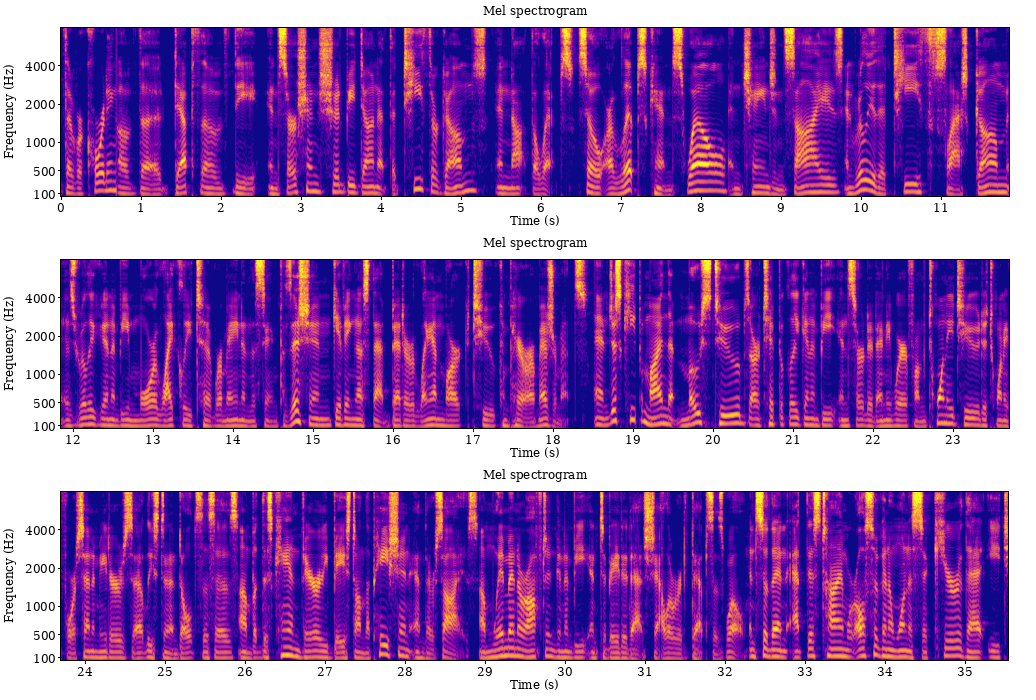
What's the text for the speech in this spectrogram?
the recording of the depth of the insertion should be done at the teeth or gums and not the lips. So our lips can swell and change in size, and really the teeth slash gum is really going to be more likely to remain in the same position, giving us that better landmark to compare our measurements. And just keep in mind that most tubes are typically going to be inserted anywhere from 22 to 24 centimeters, at least in adults this is, um, but this can vary based on the patient and their size. Um, women are often going to be intubated at shallower depths as well. And so then at this time, we're also going to want to secure that ET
